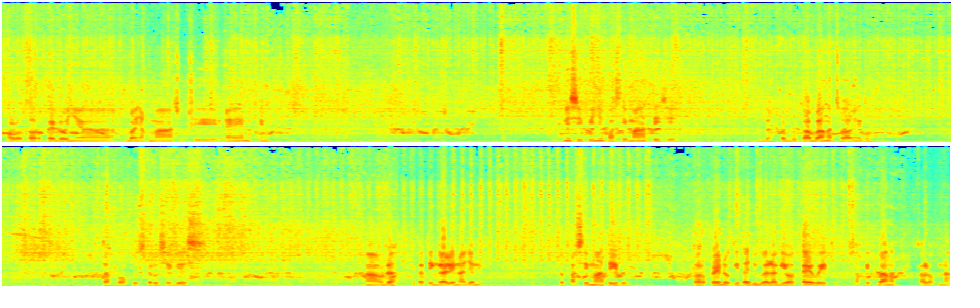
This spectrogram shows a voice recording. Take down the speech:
kalau torpedonya banyak masuk sih enak ini. Ini CV-nya pasti mati sih. Udah kebuka banget soalnya itu. Kita fokus terus ya guys. Nah udah kita tinggalin aja nih. Udah pasti mati itu. Torpedo kita juga lagi OTW itu. Sakit banget kalau kena.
